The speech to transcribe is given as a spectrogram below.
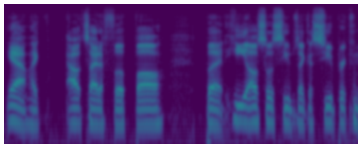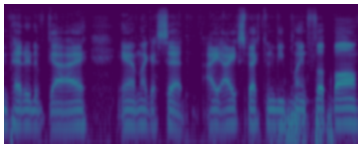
yeah, like outside of football but he also seems like a super competitive guy. And like I said, I, I expect him to be playing football,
